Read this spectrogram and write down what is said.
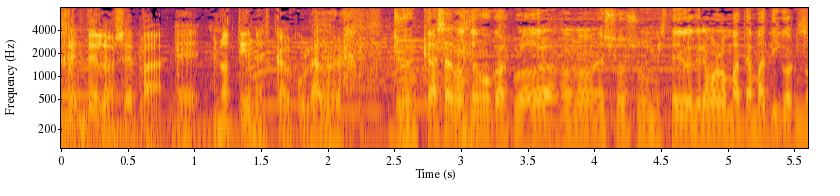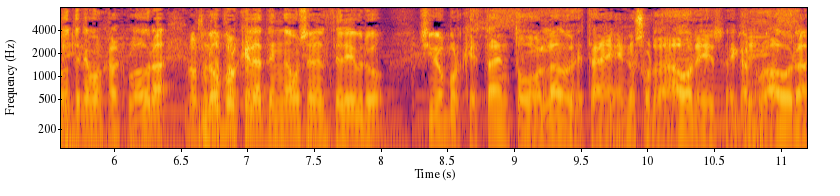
La gente lo sepa. eh, no tienes calculadora. Yo en casa no tengo calculadora, no, no, eso es un misterio que tenemos los matemáticos, no tenemos calculadora, no, porque la tengamos en el cerebro, sino porque está en todos lados, está en los ordenadores, hay calculadora,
